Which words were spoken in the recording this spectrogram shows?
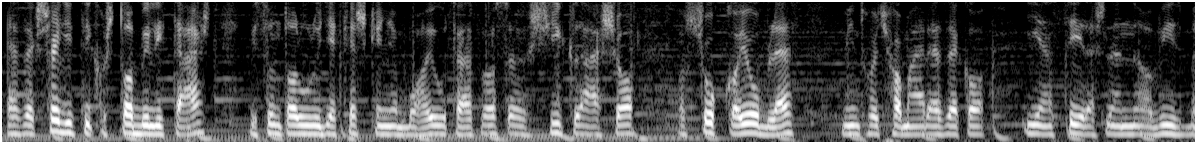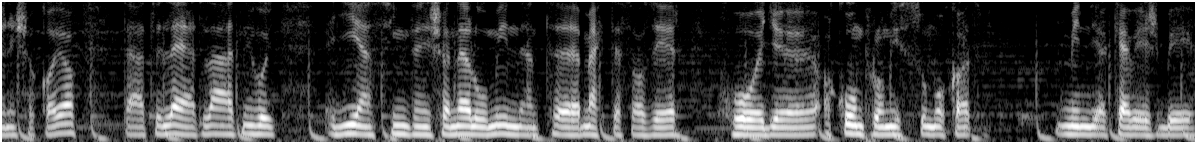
ezek segítik a stabilitást, viszont alul ugye keskenyebb a hajó, tehát valószínűleg a siklása az sokkal jobb lesz, mint hogyha már ezek a ilyen széles lenne a vízben is a kajak. Tehát hogy lehet látni, hogy egy ilyen szinten is a Nelo mindent eh, megtesz azért, hogy eh, a kompromisszumokat minél kevésbé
